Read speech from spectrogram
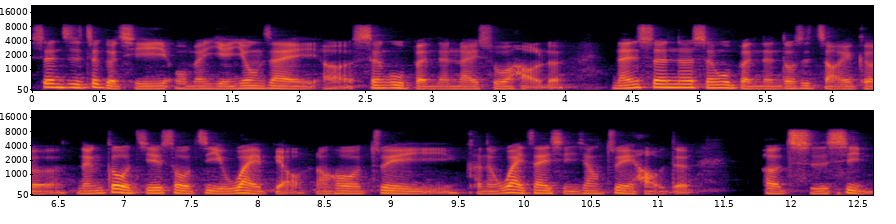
甚至这个其实我们沿用在呃生物本能来说好了，男生呢，生物本能都是找一个能够接受自己外表，然后最可能外在形象最好的呃雌性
